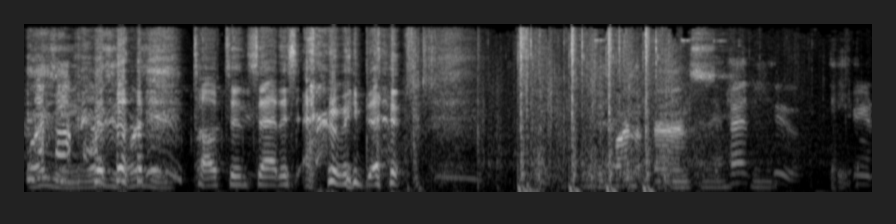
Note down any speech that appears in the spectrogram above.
Where's he? Where's he? Where's he? Top 10 saddest anime deaths. He's behind the fence. Patch two. Tree in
